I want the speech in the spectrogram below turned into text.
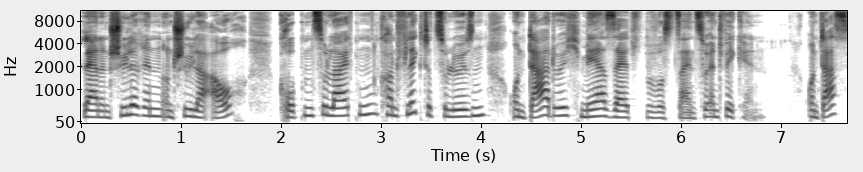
lernen Schülerinnen und Schüler auch, Gruppen zu leiten, Konflikte zu lösen und dadurch mehr Selbstbewusstsein zu entwickeln. Und das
